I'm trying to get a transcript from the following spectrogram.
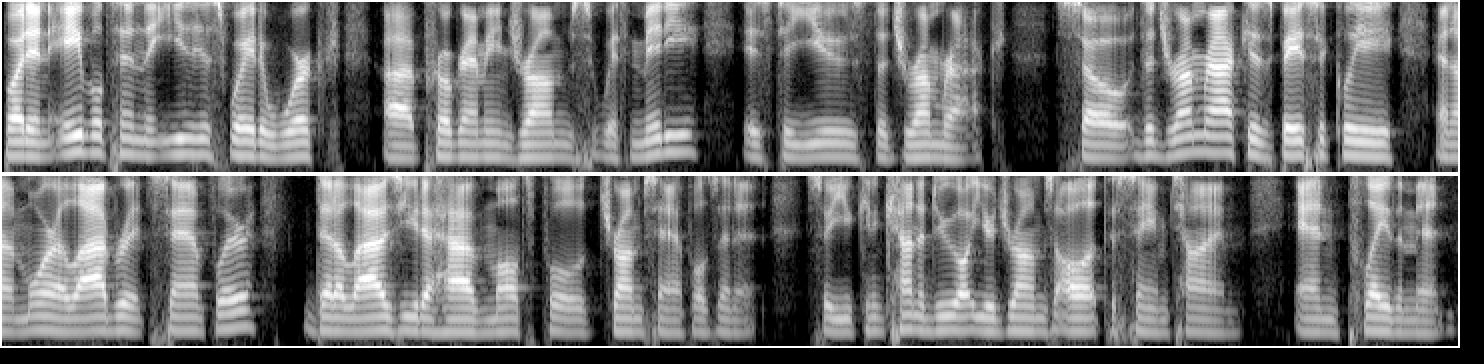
but in Ableton, the easiest way to work uh, programming drums with MIDI is to use the drum rack. So the drum rack is basically an, a more elaborate sampler that allows you to have multiple drum samples in it. So you can kind of do all your drums all at the same time and play them in.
